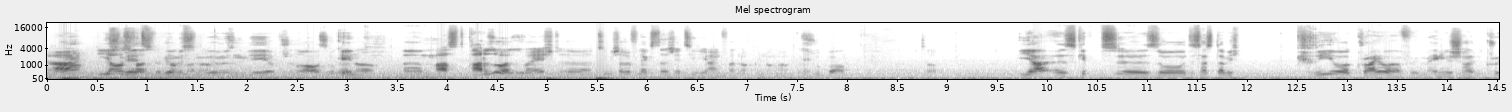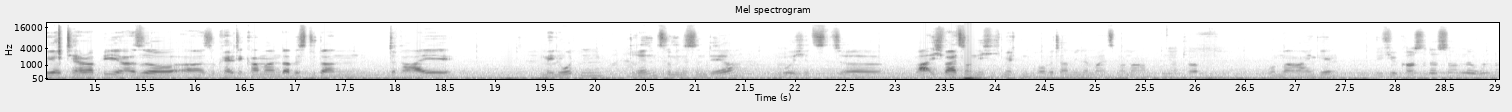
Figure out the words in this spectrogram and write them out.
ja, die müssen wir, Ausfahrt jetzt, wir, müssen, wir, müssen hier schon raus. Okay. Genau. Ähm, Passt. Gerade so. Also es war echt äh, ziemlicher Reflex, dass ich jetzt hier die Einfahrt noch genommen habe. super. Top. Ja, es gibt äh, so, das heißt, glaube ich, Cryo, Cryo, im Englisch halt Cryotherapy, also äh, so Kältekammern, da bist du dann drei Minuten drin, zumindest in der, wo ich jetzt äh, war. Ich war jetzt noch nicht, ich möchte einen Probetermin in Mainz mal machen Ja, top. und mal reingehen. Wie viel kostet das so eine Runde?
